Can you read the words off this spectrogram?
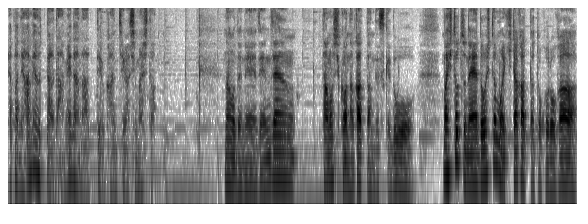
やっぱね雨降ったらダメだなっていう感じがしました。なのでね全然楽しくはなかったんですけどまあ一つねどうしても行きたかったところが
